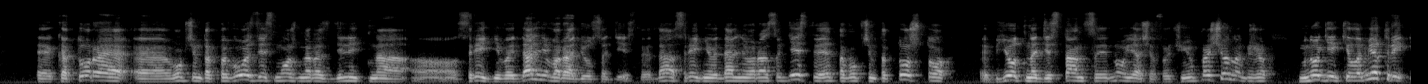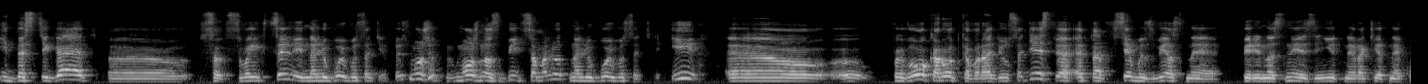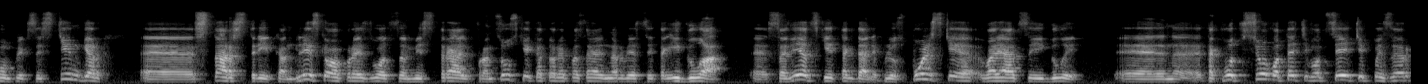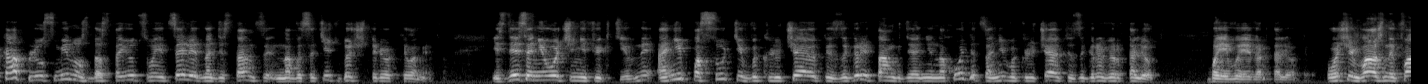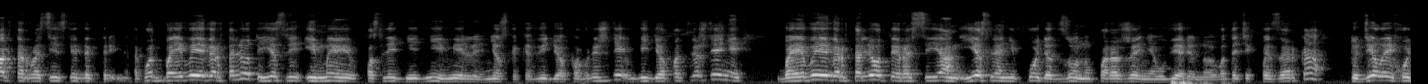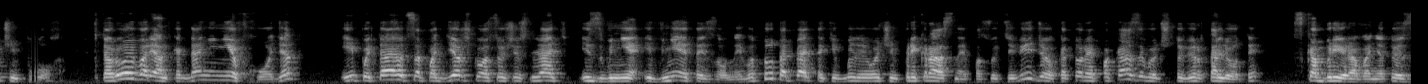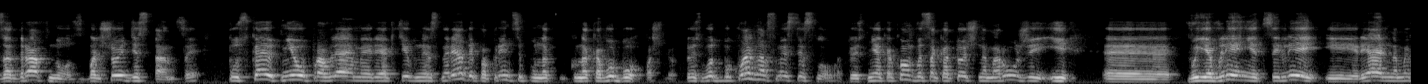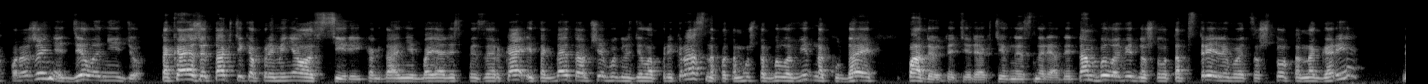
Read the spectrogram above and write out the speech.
которое, в общем-то, ПВО здесь можно разделить на среднего и дальнего радиуса действия. Да? Среднего и дальнего радиуса действия это, в общем-то, то, что бьет на дистанции, ну, я сейчас очень упрощенно говорю, многие километры и достигает э, своих целей на любой высоте. То есть может, можно сбить самолет на любой высоте. И э, э ПВО короткого радиуса действия – это всем известные переносные зенитные ракетные комплексы «Стингер», э, «Старстрик» английского производства, «Мистраль» французские, которые построили норвежцы, это «Игла» э, советские и так далее, плюс польские вариации «Иглы». Э, так вот, все вот эти вот, все эти ПЗРК плюс-минус достают свои цели на дистанции, на высоте до 4 километров. И здесь они очень эффективны. Они, по сути, выключают из игры, там, где они находятся, они выключают из игры вертолет, боевые вертолеты. Очень важный фактор в российской доктрине. Так вот, боевые вертолеты, если и мы в последние дни имели несколько видеоподтверждений, боевые вертолеты россиян, если они входят в зону поражения уверенную вот этих ПЗРК, то дело их очень плохо. Второй вариант, когда они не входят и пытаются поддержку осуществлять извне, и вне этой зоны. И вот тут опять-таки были очень прекрасные, по сути, видео, которые показывают, что вертолеты с кабрирования, то есть задрав нос с большой дистанции – пускают неуправляемые реактивные снаряды по принципу на, на кого Бог пошлет. То есть вот буквально в смысле слова. То есть ни о каком высокоточном оружии и э, выявлении целей и реальном их поражении дело не идет. Такая же тактика применялась в Сирии, когда они боялись ПЗРК, и тогда это вообще выглядело прекрасно, потому что было видно, куда падают эти реактивные снаряды. И там было видно, что вот обстреливается что-то на горе,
